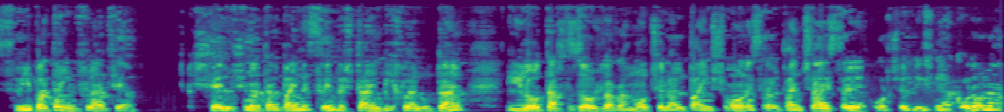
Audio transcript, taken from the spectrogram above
סביבת האינפלציה של שנת 2022 בכללותה לא תחזור לרמות של 2018-2019 או של לפני הקורונה,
